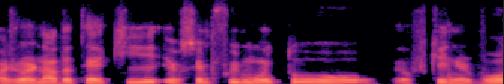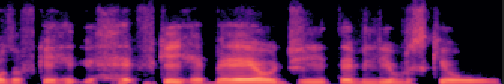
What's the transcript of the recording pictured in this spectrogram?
a jornada até aqui, eu sempre fui muito. Eu fiquei nervoso, eu fiquei, fiquei rebelde, teve livros que eu,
